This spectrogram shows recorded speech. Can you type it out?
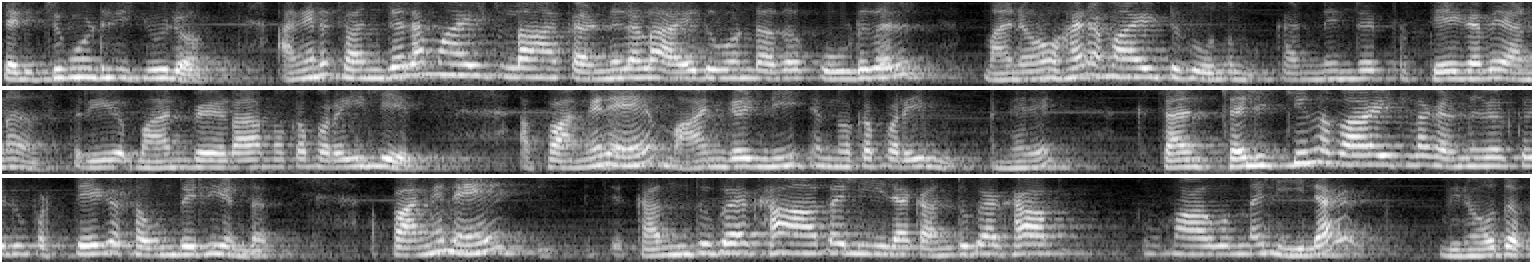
ചലിച്ചുകൊണ്ടിരിക്കുമല്ലോ അങ്ങനെ ചഞ്ചലമായിട്ടുള്ള ആ കണ്ണുകളായതുകൊണ്ട് അത് കൂടുതൽ മനോഹരമായിട്ട് തോന്നും. കണ്ണിന്റെ പ്രത്യേകതയാണ് സ്ത്രീ മാൻപേട എന്നൊക്കെ പറയില്ലേ? അപ്പം അങ്ങനെ മാൻകണ്ണി എന്നൊക്കെ പറയും. അങ്ങനെ ചലിക്കുന്നതായിട്ടുള്ള കണ്ണുകൾക്ക് ഒരു പ്രത്യേക സൗന്ദര്യമുണ്ട്. അപ്പം അങ്ങനെ കന്തുകഘാത ലീല കന്തുകഘാതമാകുന്ന ലീല വിനോദം.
